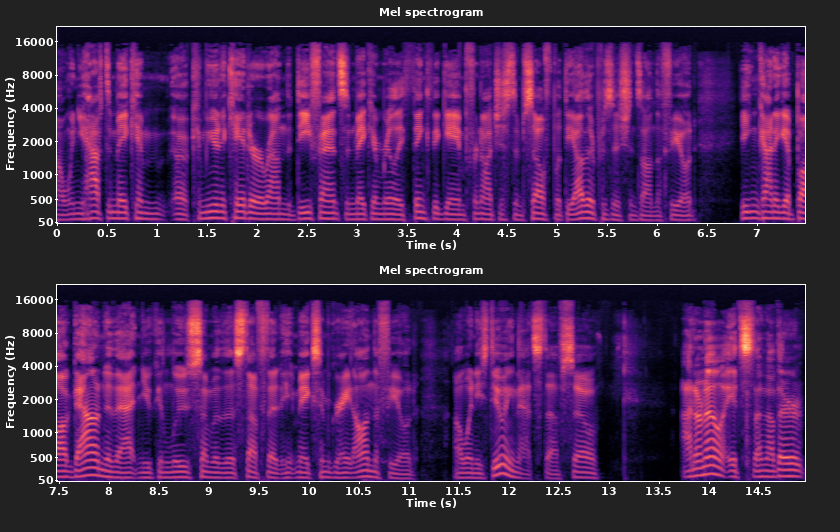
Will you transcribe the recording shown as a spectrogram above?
Uh, when you have to make him a communicator around the defense and make him really think the game for not just himself but the other positions on the field, he can kind of get bogged down into that, and you can lose some of the stuff that makes him great on the field uh, when he's doing that stuff. So I don't know. It's another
